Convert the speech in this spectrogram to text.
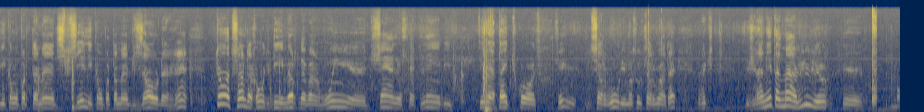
les comportements difficiles, les comportements bizarres de gens, toutes sortes de choses, des meurtres devant moi, euh, du sang, c'était plein, puis la tête tout sais, du cerveau, les morceaux de cerveau à terre. J'en ai tellement vu, que Bon.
